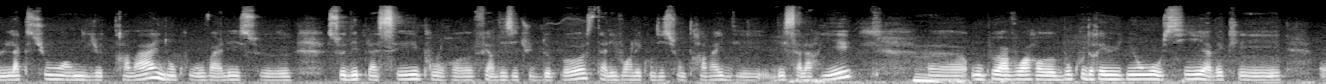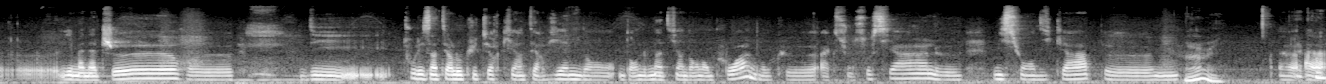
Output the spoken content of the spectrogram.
l'action en milieu de travail. Donc on va aller se, se déplacer pour faire des études de poste, aller voir les conditions de travail des, des salariés. Mmh. on peut avoir beaucoup de réunions aussi avec les les managers, euh, tous les interlocuteurs qui interviennent dans, le maintien dans l'emploi, donc euh, action sociale, mission handicap, ah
